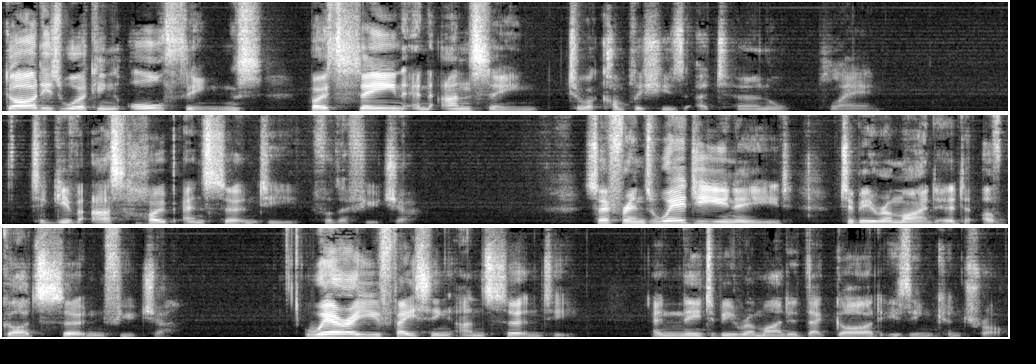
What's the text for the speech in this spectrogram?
God is working all things, both seen and unseen, to accomplish his eternal plan, to give us hope and certainty for the future. So, friends, where do you need to be reminded of God's certain future? Where are you facing uncertainty and need to be reminded that God is in control?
